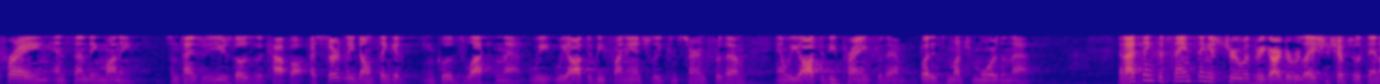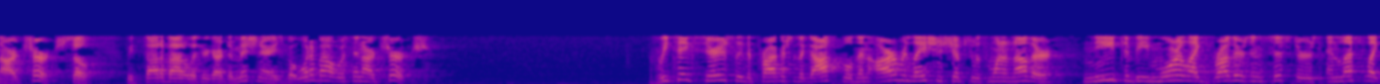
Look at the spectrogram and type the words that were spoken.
praying and sending money. Sometimes we use those as a cop out. I certainly don't think it includes less than that. We, we ought to be financially concerned for them, and we ought to be praying for them, but it's much more than that. And I think the same thing is true with regard to relationships within our church. So we thought about it with regard to missionaries, but what about within our church? If we take seriously the progress of the gospel, then our relationships with one another need to be more like brothers and sisters and less like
